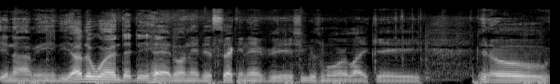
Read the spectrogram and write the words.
you know what I mean? The other one that they had on there, the second Aunt Viv, she was more like a you know,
